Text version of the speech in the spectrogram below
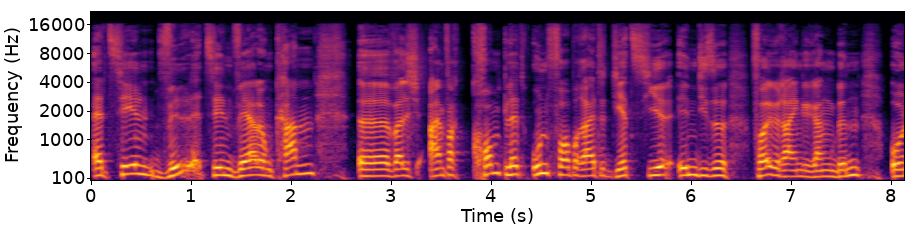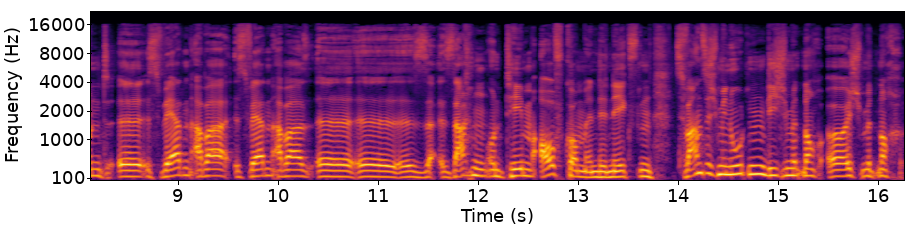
erzählen will, erzählen werde und kann, äh, weil ich einfach komplett unvorbereitet jetzt hier in diese Folge reingegangen bin. Und äh, es werden aber, es werden aber äh, äh, Sachen und Themen aufkommen in den nächsten 20 Minuten, die ich mit noch euch mit noch,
